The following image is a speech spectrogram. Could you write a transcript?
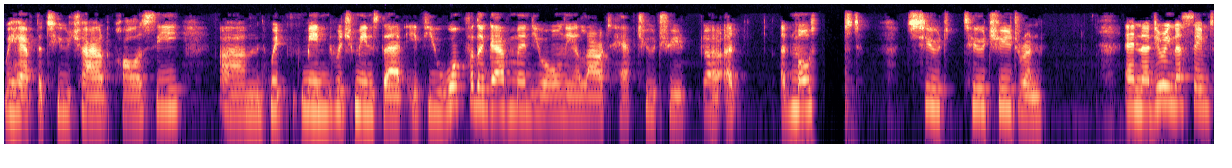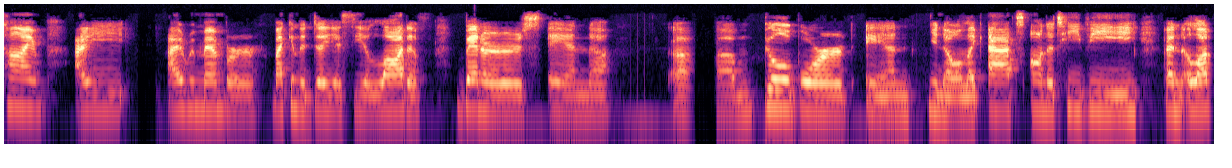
We have the two child policy, um, which mean which means that if you work for the government, you're only allowed to have two uh, at, at most two two children. And uh, during that same time, I I remember back in the day, I see a lot of banners and uh, uh, um, billboard and you know like ads on the TV and a lot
